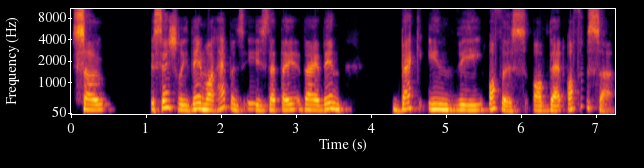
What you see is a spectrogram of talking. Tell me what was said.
So essentially, then what happens is that they, they are then back in the office of that officer.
